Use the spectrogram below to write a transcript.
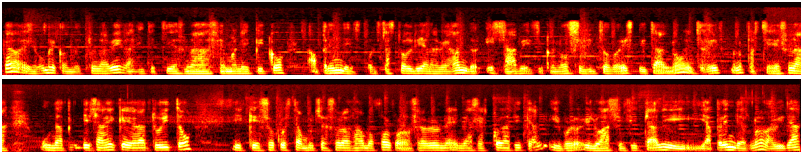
Claro, hombre, cuando tú navegas y te tienes una semana y pico, aprendes, porque estás todo el día navegando y sabes y conoces y todo esto y tal, ¿no? Entonces, bueno, pues tienes una, un aprendizaje que es gratuito y que eso cuesta muchas horas a lo mejor conocerlo en, las escuelas y tal, y bueno, y lo haces y tal, y, aprendes, ¿no? La vida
